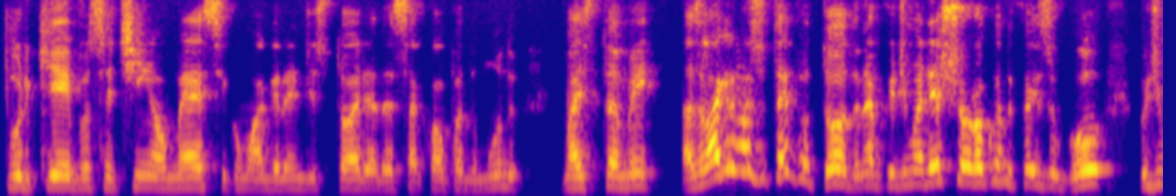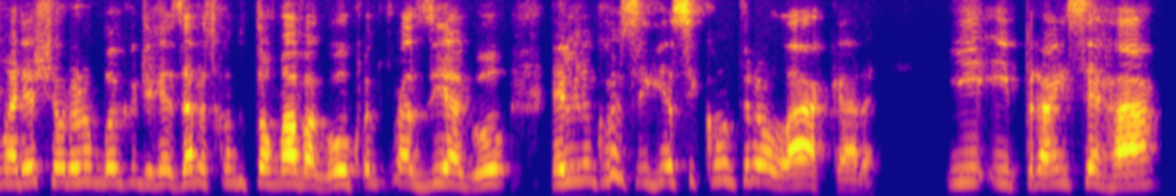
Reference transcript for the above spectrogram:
porque você tinha o Messi como a grande história dessa Copa do Mundo, mas também as lágrimas o tempo todo, né? Porque o Di Maria chorou quando fez o gol, o Di Maria chorou no banco de reservas quando tomava gol, quando fazia gol, ele não conseguia se controlar, cara. E, e para encerrar,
